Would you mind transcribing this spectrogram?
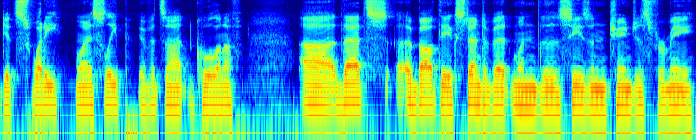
get sweaty when I sleep if it's not cool enough. Uh, that's about the extent of it when the season changes for me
